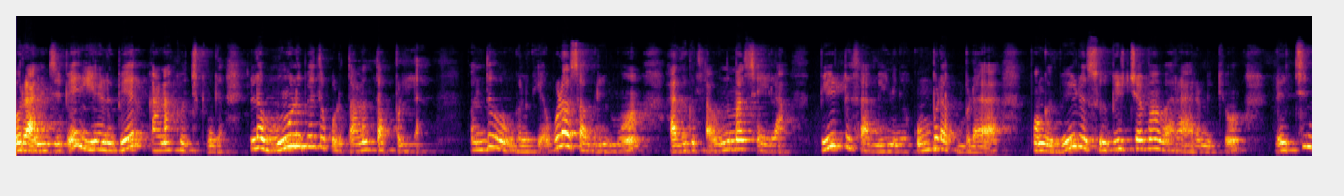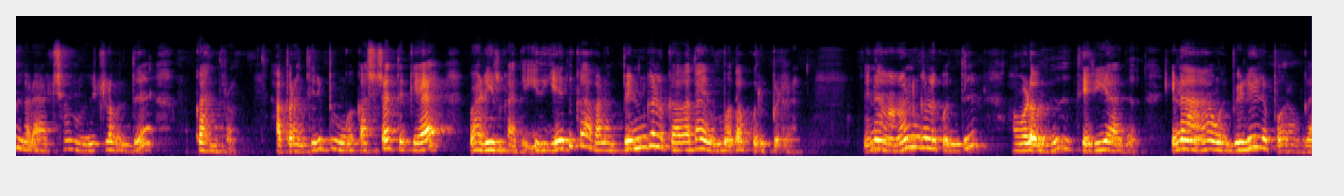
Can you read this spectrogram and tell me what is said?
ஒரு அஞ்சு பேர் ஏழு பேர் கணக்கு வச்சுக்கோங்க. இல்லை மூணு பேர்த்துக்கு கொடுத்தாலும் தப்பு இல்லை. வந்து உங்களுக்கு எவ்வளோ சௌகரியமோ அதுக்கு தகுந்த மாதிரி செய்யலாம். வீட்டு சாமியை நீங்கள் கும்பிட கும்பிட உங்கள் வீடு சுபிட்சமாக வர ஆரம்பிக்கும். லட்சுமி கடாட்சம் உங்கள் வீட்டில் வந்து உட்காந்துரும் அப்புறம் திருப்பி உங்கள் கஷ்டத்துக்கே வழி இருக்காது. இது எதுக்காக? நான் பெண்களுக்காக தான் இது மொதல் குறிப்பிடுறேன். ஏன்னா ஆண்களுக்கு வந்து அவ்வளோ வந்து தெரியாது. ஏன்னா அவங்க வெளியில் போகிறவங்க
